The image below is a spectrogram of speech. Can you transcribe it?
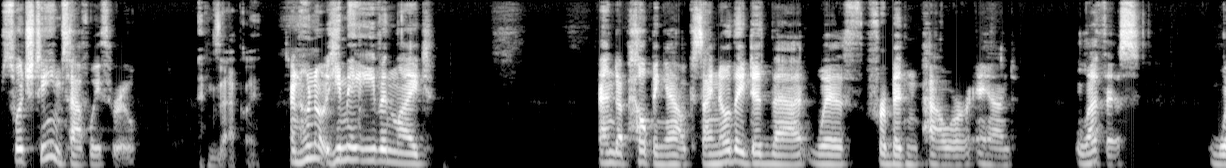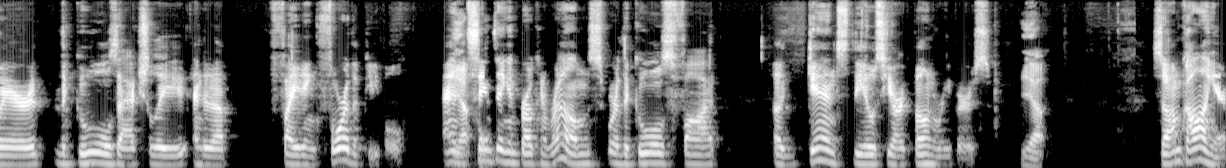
switch teams halfway through. Exactly. and who knows he may even like end up helping out because i know they did that with forbidden power and lethis where the ghouls actually ended up fighting for the people and Yep. same thing in broken realms where the ghouls fought against the Ossiarch Bonereapers Yep. so i'm calling it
